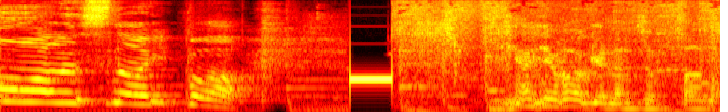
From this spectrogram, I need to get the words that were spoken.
O, ale snajpa! ja nie mogę na Jampana.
